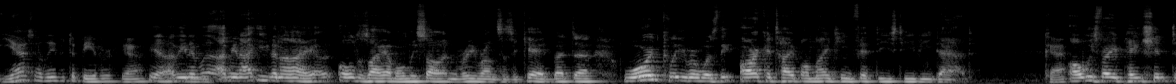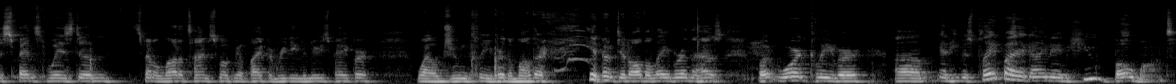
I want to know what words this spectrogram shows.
Yes, I'll leave it to Beaver. Yeah. Yeah, I mean, it, I mean, I, even I, old as I am, only saw it in reruns as a kid. But uh, Ward Cleaver was the archetypal 1950s TV dad. Okay. always very patient, dispensed wisdom, spent a lot of time smoking a pipe and reading the newspaper, while June Cleaver, the mother, you know, did all the labor in the house. But Ward Cleaver, um, and he was played by a guy named Hugh Beaumont.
